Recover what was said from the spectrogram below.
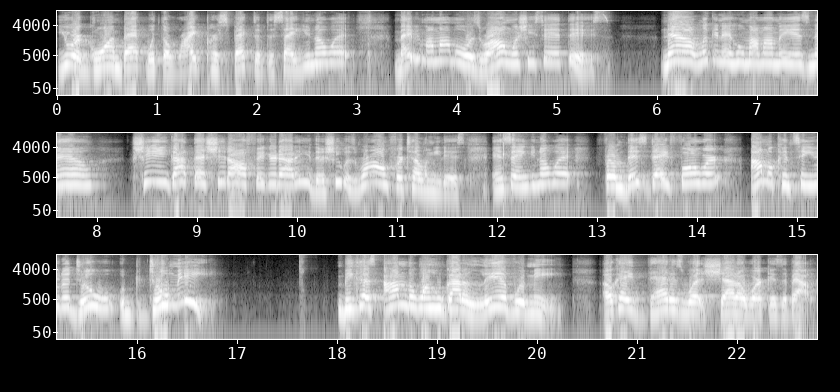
you are going back with the right perspective to say, you know what? Maybe my mama was wrong when she said this. Now, looking at who my mama is now, she ain't got that shit all figured out either. She was wrong for telling me this and saying, you know what? From this day forward, I'm gonna continue to do do me. Because I'm the one who gotta live with me. Okay, that is what shadow work is about.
